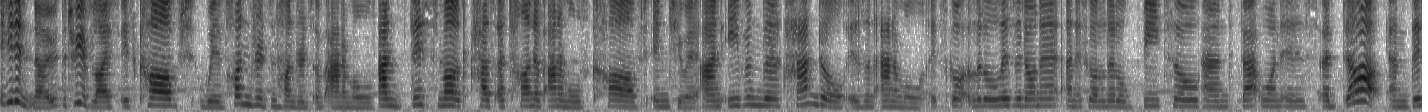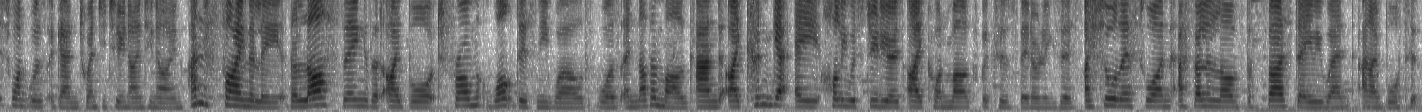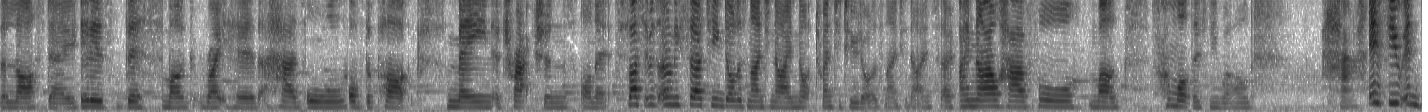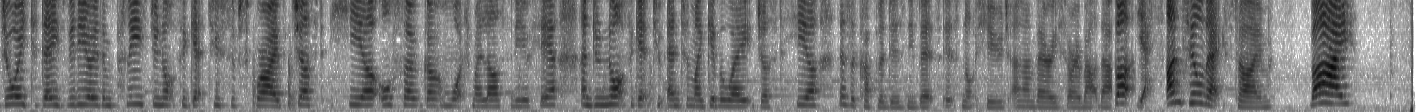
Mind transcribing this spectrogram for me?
If you didn't know, the Tree of Life is carved with hundreds and hundreds of animals, and this mug has a ton of animals carved into it. And even the handle is an animal. It's got a little lizard on it, and it's got a little beetle, and that one is a duck. And this one was again $22.99. And finally, the last thing that I bought from Walt Disney World was another mug, and I couldn't get a Hollywood Studios icon mug because they don't exist. I saw this one, I fell in love the first day we went, and I bought it the last day. It is this this mug right here that has all of the park's main attractions on it. Plus it was only $13.99, not $22.99. So I now have four mugs from Walt Disney World. If you enjoyed today's video then please do not forget to subscribe just here. Also go and watch my last video here and do not forget to enter my giveaway just here. There's a couple of Disney bits, it's not huge and I'm very sorry about that. But yes, until next time, bye!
